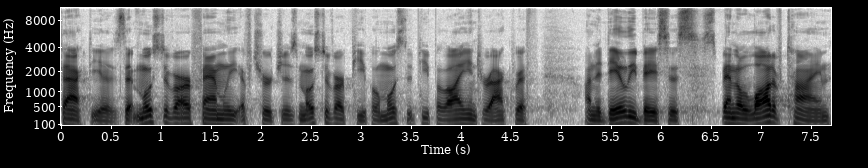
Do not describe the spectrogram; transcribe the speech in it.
fact is, that most of our family of churches, most of our people, most of the people I interact with on a daily basis spend a lot of time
